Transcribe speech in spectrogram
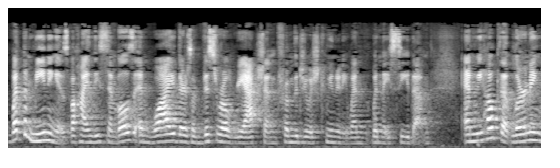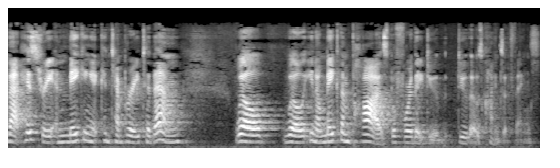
what the meaning is behind these symbols and why there's a visceral reaction from the Jewish community when when they see them. And we hope that learning that history and making it contemporary to them will will you know make them pause before they do do those kinds of things.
